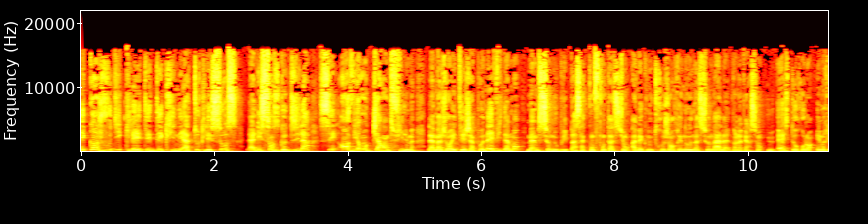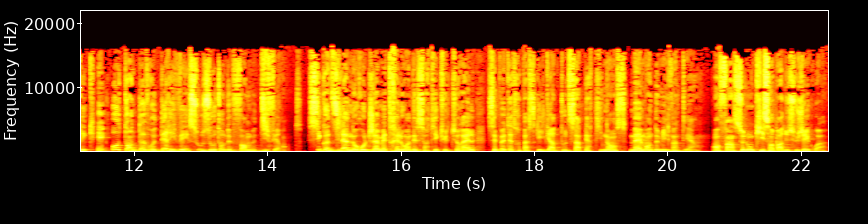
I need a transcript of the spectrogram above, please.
Et quand je vous dis qu'il a été décliné à toutes les sauces, la licence Godzilla, c'est environ 40 films. La majorité japonais évidemment, même si on n'oublie pas sa confrontation avec notre Jean Reno national dans la version US de Roland Emmerich, et autant d'œuvres dérivées sous autant de formes différentes. Si Godzilla ne rôde jamais très loin des sorties culturelles, c'est peut-être parce qu'il garde toute sa pertinence, même en 2021. Enfin, selon qui s'empare du sujet quoi.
